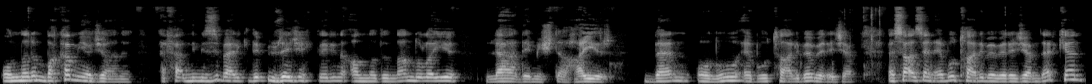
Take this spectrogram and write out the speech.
onların bakamayacağını, Efendimiz'i belki de üzeceklerini anladığından dolayı la demişti. Hayır ben onu Ebu Talib'e vereceğim. Esasen Ebu Talib'e vereceğim derken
